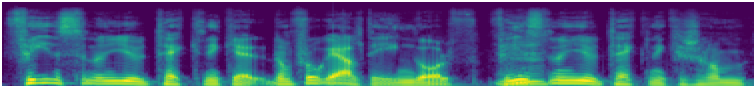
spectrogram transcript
finns det någon ljudtekniker? De frågar alltid Ingolf, finns det någon ljudtekniker som,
